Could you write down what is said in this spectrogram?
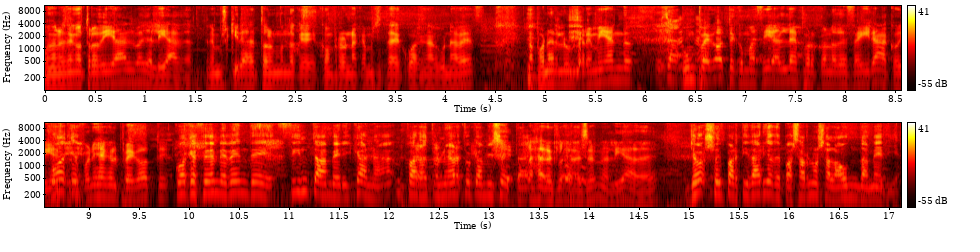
cuando nos den otro día, vaya liada. Tenemos que ir a todo el mundo que compró una camiseta de Quack alguna vez a ponerle un remiendo, un pegote como hacía el Depor con lo de Feiraco y Quack eso, que es- ponían el pegote. Quack FM vende cinta americana para tunear tu camiseta. Claro, claro, eso es una liada, ¿eh? Yo soy partidario de pasarnos a la onda media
